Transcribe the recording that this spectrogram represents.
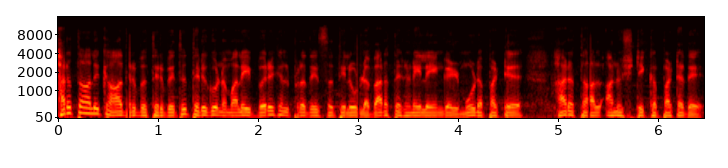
ஹர்த்தாலுக்கு ஆதரவு தெரிவித்து திருகோணமலை விருகல் பிரதேசத்தில் உள்ள வர்த்தக நிலையங்கள் மூடப்பட்டு ஹர்த்தால் அனுஷ்டிக்கப்பட்டது.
